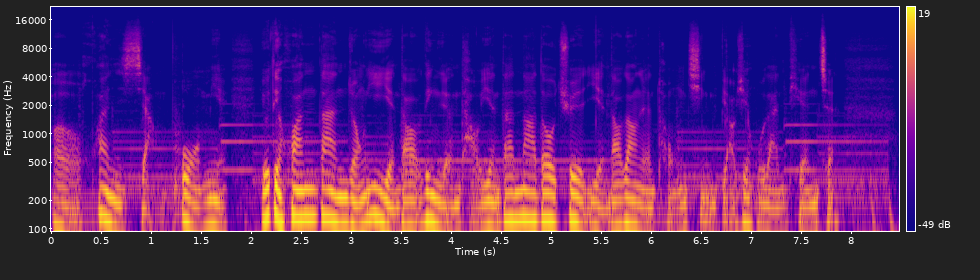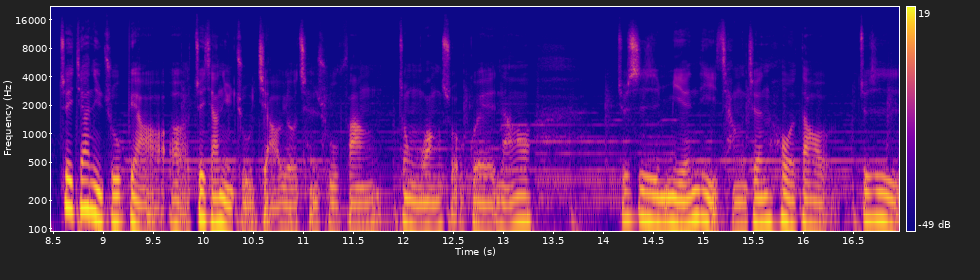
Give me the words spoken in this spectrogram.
呃幻想破灭，有点荒诞，容易演到令人讨厌，但纳豆却演到让人同情，表现浑然天成。最佳女主角呃，最佳女主角由陈淑芳众望所归，然后就是绵里长征后到。就是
